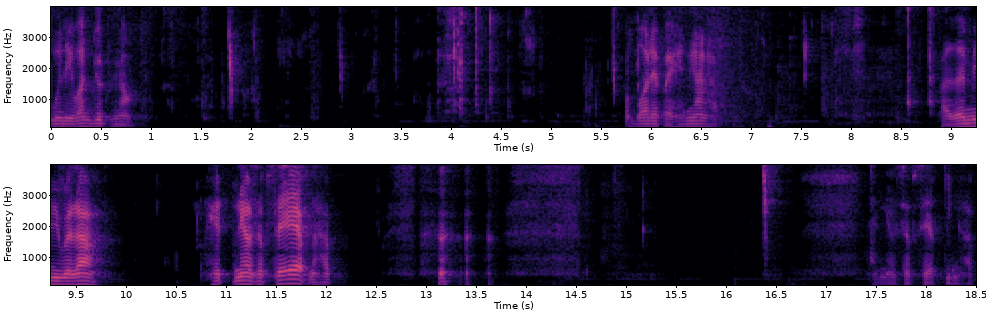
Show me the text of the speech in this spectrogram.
มือนี้วันหยุดพี่น้องบ่ได้ไปเห็นงานครับก็เลยมีเวลาเห็ดแนวแซ่บๆนะครับ เห็ดแนวแซ่บๆกินครับ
